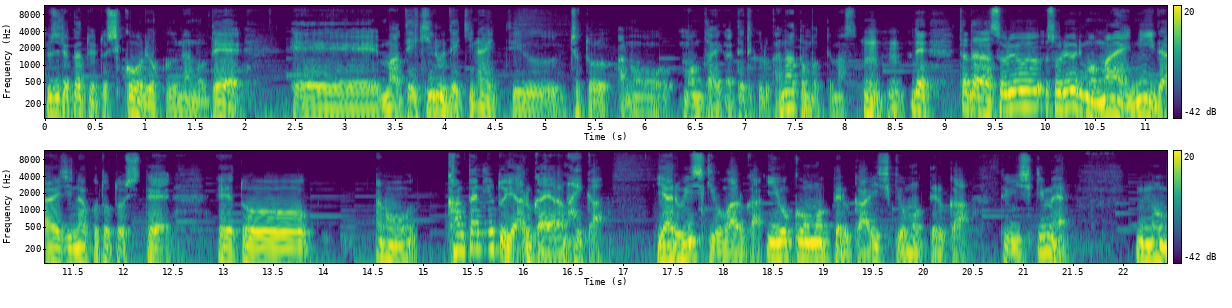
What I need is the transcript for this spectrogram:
どちらかというと思考力なので、えーまあ、できる、できないっていう、ちょっと、あの、問題が出てくるかなと思ってます。うんうん。で、ただ、それを、それよりも前に大事なこととして、えっ、と、あの、簡単に言うとやるかやらないか、やる意識があるか、意欲を持ってるか、意識を持ってるか、という意識面の、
